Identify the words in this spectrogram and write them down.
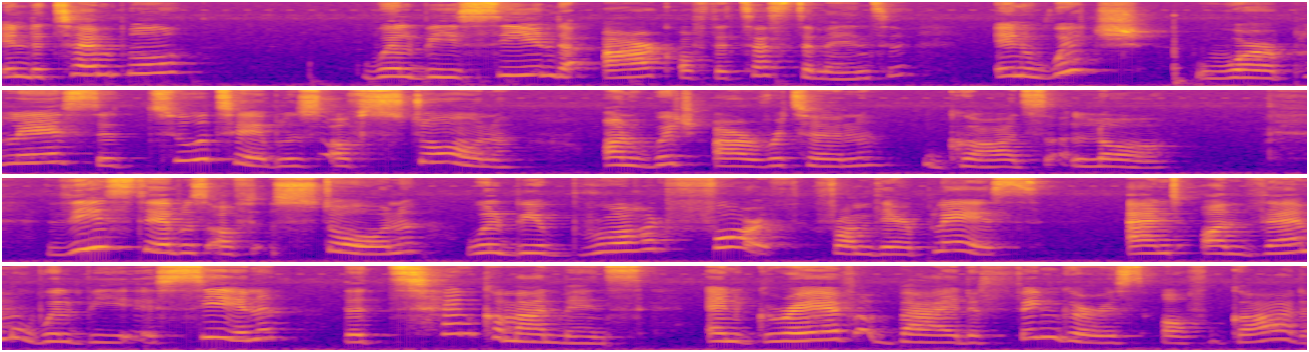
In the temple will be seen the Ark of the Testament, in which were placed the two tables of stone on which are written God's law. These tables of stone will be brought forth from their place, and on them will be seen the Ten Commandments engraved by the fingers of God.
